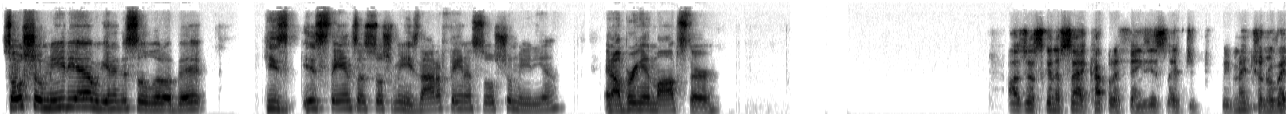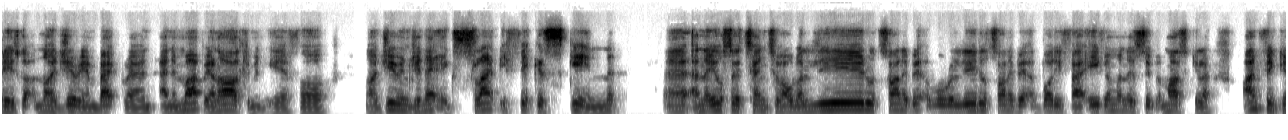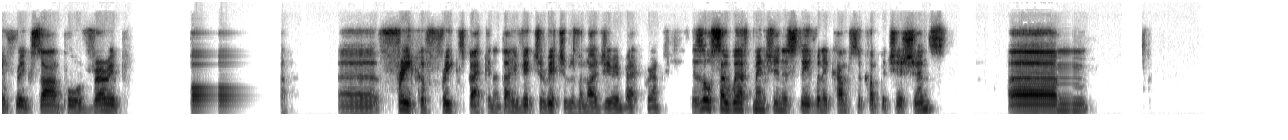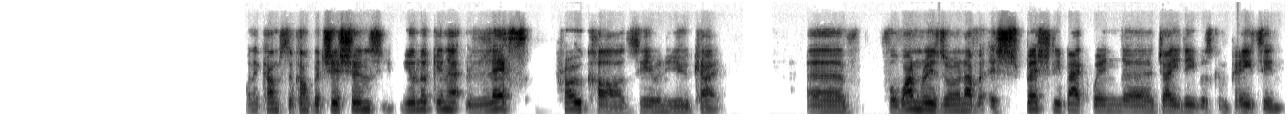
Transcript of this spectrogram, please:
Social media, we get into this a little bit. He's his stance on social media. He's not a fan of social media. And I'll bring in Mobster. I was just going to say a couple of things. we mentioned already he's got a Nigerian background, and there might be an argument here for Nigerian genetics, slightly thicker skin uh, and they also tend to hold a little tiny bit of a little tiny bit of body fat, even when they're super muscular. I'm thinking, for example, very uh, freak of freaks back in the day, Victor Richard with a Nigerian background. There's also worth mentioning, Steve, when it comes to competitions. Um, when it comes to competitions, you're looking at less pro cards here in the UK. Uh, for one reason or another, especially back when uh, JD was competing.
